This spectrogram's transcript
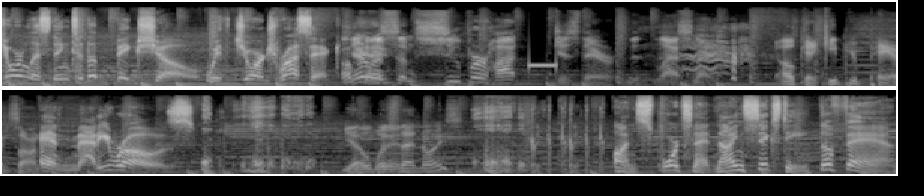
You're listening to The Big Show with George Russick There Okay. was some super hot bitches there last night. Okay, keep your pants on. and Maddie Rose Yep. What's good. that noise? on Sportsnet 960, The Fan.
